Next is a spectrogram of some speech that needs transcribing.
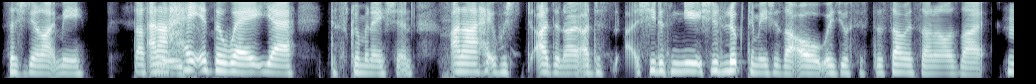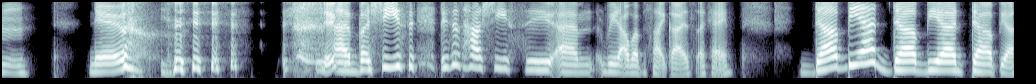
so she didn't like me. That's and rude. I hated the way, yeah, discrimination. And I hate, was, I don't know, I just, she just knew, she just looked at me, she's like, oh, is your sister so and so? And I was like, hmm, no. Nope. Uh, but she used to, this is how she used to um, read our website, guys, okay? Www.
